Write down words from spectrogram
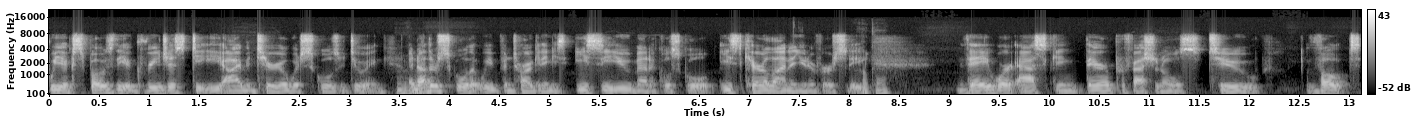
we expose the egregious DEI material which schools are doing. Mm-hmm. Another school that we've been targeting is ECU Medical School, East Carolina University. Okay. They were asking their professionals to vote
